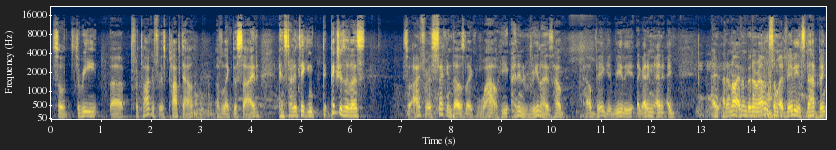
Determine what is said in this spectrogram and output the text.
So three uh, photographers popped out of like the side and started taking p- pictures of us. So I, for a second, I was like, "Wow!" He, I didn't realize how how big it really. Like I didn't. I, I I, I, don't know. I haven't been around so much. Maybe it's not big,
